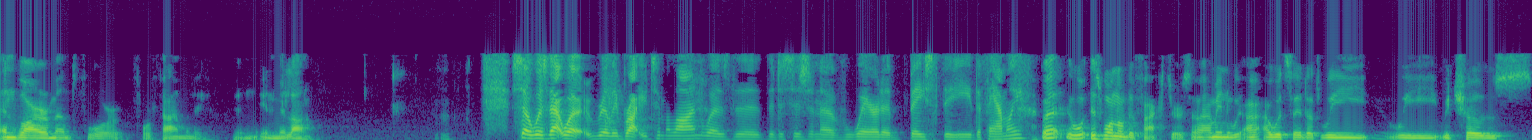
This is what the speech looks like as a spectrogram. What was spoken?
environment for for family in in Milan. So was that what really brought you to Milan? Was the the decision of where to base the the family? Well, it's one of the factors. I mean, I, I would say that we we we chose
